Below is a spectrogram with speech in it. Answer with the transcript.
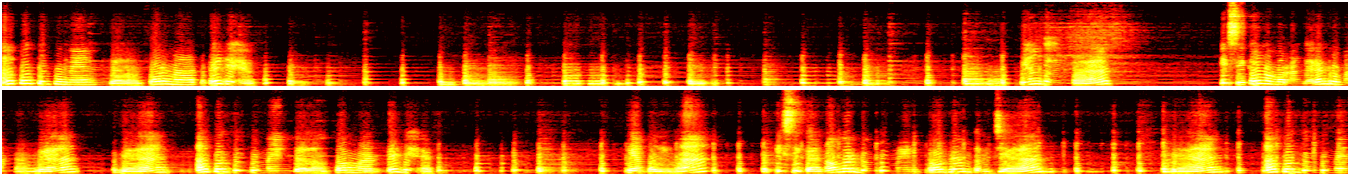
upload dokumen dalam format PDF. Yang keempat, isikan nomor anggaran rumah tangga dan upload dokumen dalam format PDF. Yang kelima, isikan nomor dokumen program kerja dan upload dokumen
